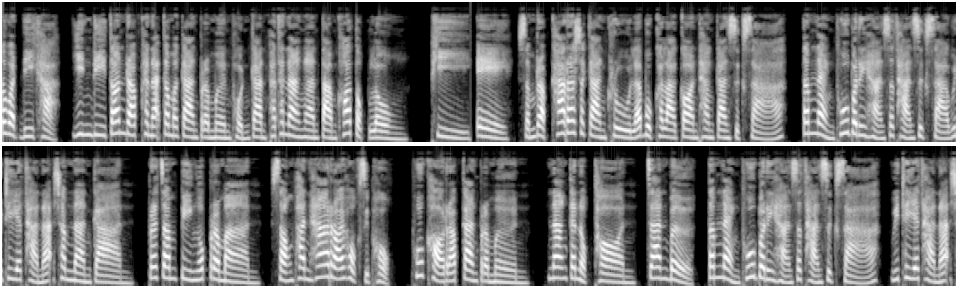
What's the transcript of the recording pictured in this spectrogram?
สวัสดีค่ะ ยินดีต้อนรับคณะกรรมการประเมินผลการพัฒนางานตามข้อตกลง P A สำหรับข้าราชการครูและบุคลากรทางการศึกษา ตำแหน่งผู้บริหารสถานศึกษาวิทยาฐานะชำนาญการ ประจำปีงบประมาณ 2566 ผู้ขอรับการประเมิน นางกนกทร จานเบิก ตำแหน่งผู้บริหารสถานศึกษา วิทยาฐานะช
